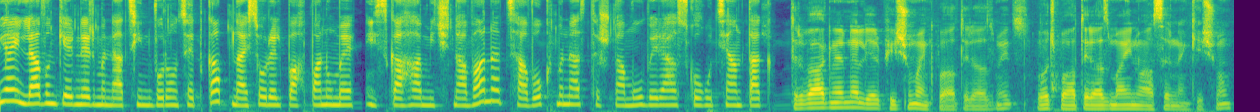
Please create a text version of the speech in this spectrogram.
Միայն լավ ընկերներ մնացին, որոնց հետ կապն այսօր էլ պահպանում է։ Իսկ ահա Միջնավանը ցավոք մնաց թշնամու վերահսկողության տակ։ Դրվագներն էլ երբ հիշում ենք պատերազմից, ոչ պատերազմային մասերն ենք հիշում,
